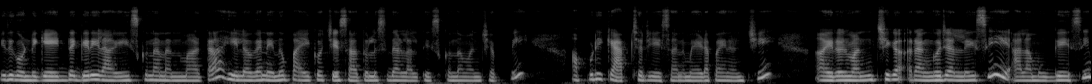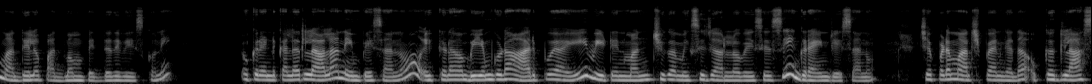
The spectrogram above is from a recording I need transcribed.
ఇదిగోండి గేట్ దగ్గర ఇలా వేసుకున్నాను అనమాట ఈలోగా నేను పైకి వచ్చేసా తులసి దళాలు తీసుకుందామని చెప్పి అప్పుడు క్యాప్చర్ చేశాను మేడపై నుంచి. ఈరోజు మంచిగా రంగు జల్లేసి అలా ముగ్గేసి మధ్యలో పద్మం పెద్దది వేసుకొని ఒక రెండు కలర్లు అలా నింపేశాను. ఇక్కడ బియ్యం కూడా ఆరిపోయాయి. వీటిని మంచిగా మిక్సీ జార్లో వేసేసి గ్రైండ్ చేశాను. చెప్పడం మర్చిపోయాను కదా ఒక గ్లాస్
